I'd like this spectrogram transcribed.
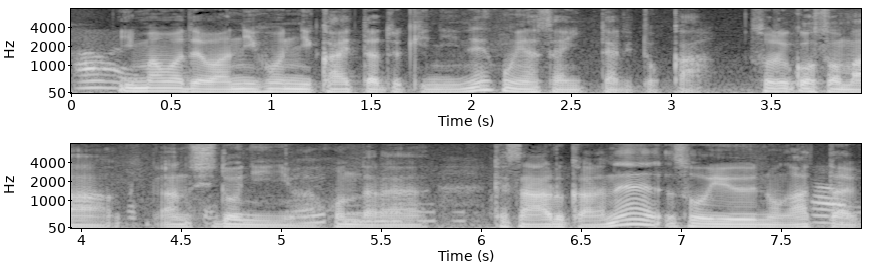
はい。今までは日本に帰った時にね本屋さん行ったりとかそれこそまああのシドニーには本棚家さんあるからねそういうのがあったはい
